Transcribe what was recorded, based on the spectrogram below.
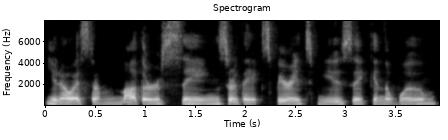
You know, as their mother sings or they experience music in the womb.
